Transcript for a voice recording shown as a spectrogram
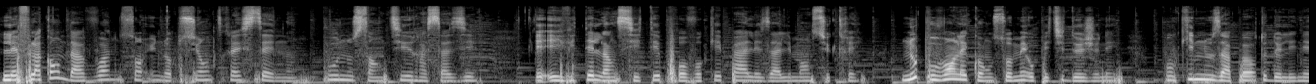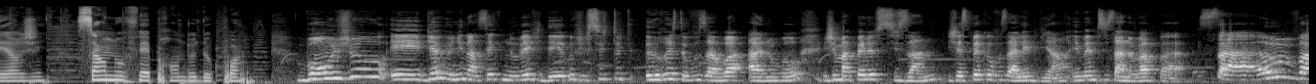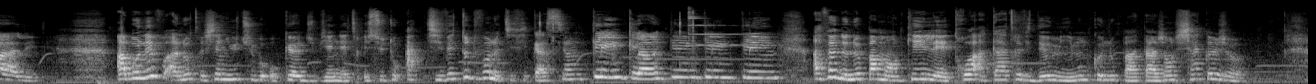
Les flacons d'avoine sont une option très saine pour nous sentir rassasiés et éviter l'anxiété provoquée par les aliments sucrés. Nous pouvons les consommer au petit déjeuner pour qu'ils nous apportent de l'énergie sans nous faire prendre de poids. Bonjour et bienvenue dans cette nouvelle vidéo où je suis toute heureuse de vous avoir à nouveau. Je m'appelle Suzanne, j'espère que vous allez bien et même si ça ne va pas, ça va aller. Abonnez-vous à notre chaîne YouTube au cœur du bien-être et surtout activez toutes vos notifications cling clang cling cling cling afin de ne pas manquer les 3 à 4 vidéos minimum que nous partageons chaque jour.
